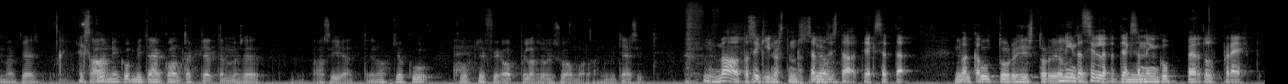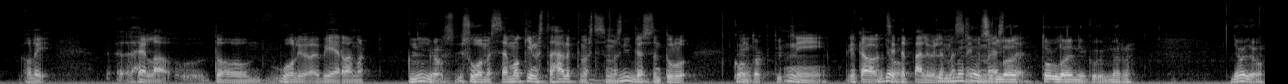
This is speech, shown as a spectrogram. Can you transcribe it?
mä oikein saa kun- niinku mitään kontaktia tämmöiseen asiaan. Että no, joku Kurdifin oppilas oli suomalainen, mitä sitten? Mä oon tosi kiinnostunut semmoisista, tiedätkö, että Niin Vaikka- kulttuurihistoriallisesti. Niin, sillä, että tiedätkö, Niin. niin kuin Bertolt Brecht oli äh, heillä tuo Vuolijoen vieraana Niin joo, Suomessa. Ja mua kiinnostaa hälyttömästi semmoista, Niin, niin, jos on tullut kontaktit. Niin, niin joka on Joo, sitten pälyilemässä mä niitä mestoja. tolleen niin ymmärrän. Joo joo,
